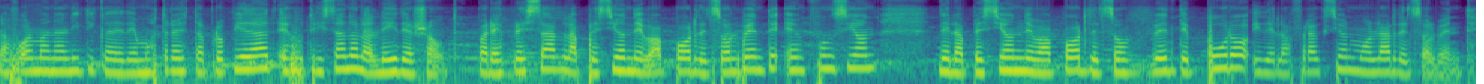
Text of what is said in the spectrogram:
La forma analítica de demostrar esta propiedad es utilizando la ley de Raoult para expresar la presión de vapor del solvente en función de la presión de vapor del solvente puro y de la fracción molar del solvente.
